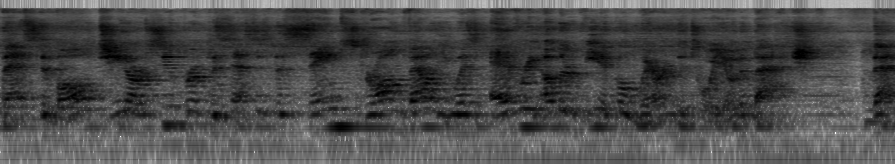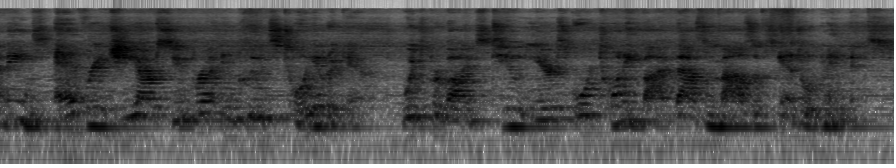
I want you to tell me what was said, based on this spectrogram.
Best of all, GR Supra possesses the same strong value as every other vehicle wearing the Toyota badge. That means every GR Supra includes Toyota Care, which provides two years or 25,000 miles of scheduled maintenance,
